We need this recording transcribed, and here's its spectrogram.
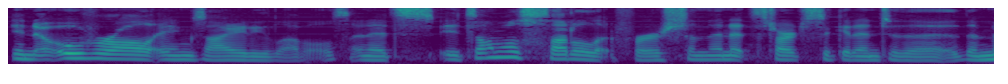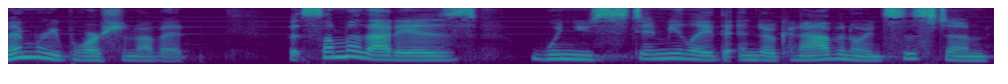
in overall anxiety levels, and it's it's almost subtle at first, and then it starts to get into the the memory portion of it. But some of that is when you stimulate the endocannabinoid system,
